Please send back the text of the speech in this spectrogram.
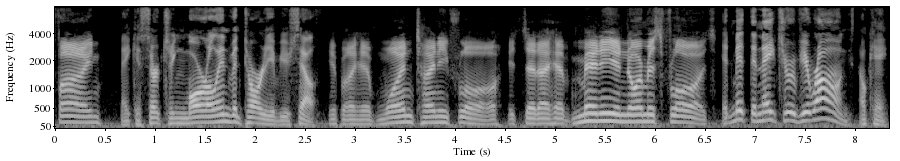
fine. Make a searching moral inventory of yourself. If I have one tiny flaw, it's that I have many enormous flaws. Admit the nature of your wrongs. Okay,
